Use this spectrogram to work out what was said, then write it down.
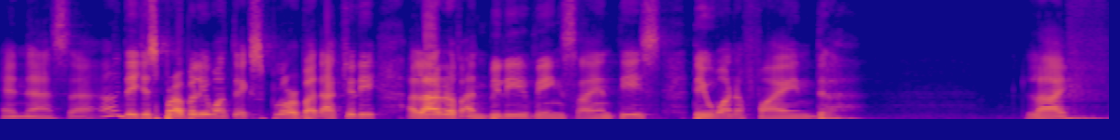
and NASA. Oh, they just probably want to explore, but actually, a lot of unbelieving scientists they want to find life,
